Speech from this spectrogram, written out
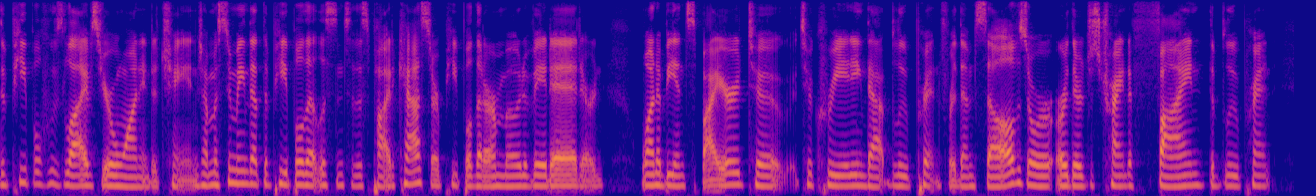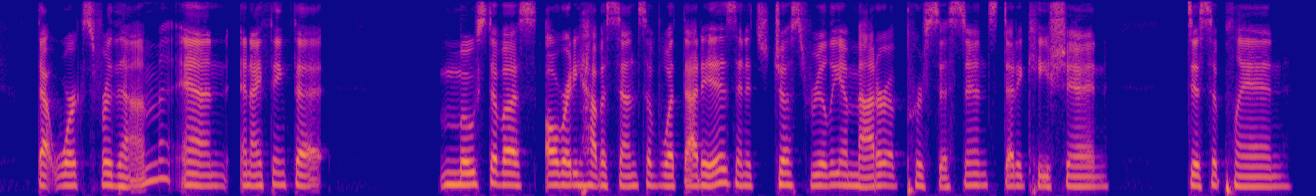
the people whose lives you're wanting to change. I'm assuming that the people that listen to this podcast are people that are motivated or want to be inspired to to creating that blueprint for themselves or or they're just trying to find the blueprint that works for them and and I think that most of us already have a sense of what that is and it's just really a matter of persistence, dedication, discipline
